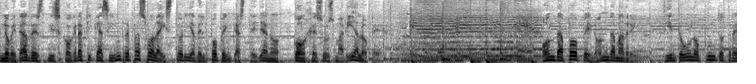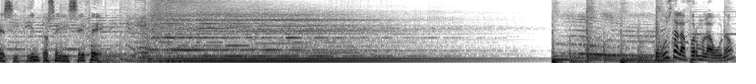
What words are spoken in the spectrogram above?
novedades discográficas y un repaso a la historia del pop en castellano con Jesús María López. Onda Pop en Onda Madrid, 101.3 y 106 FM. ¿Te gusta la Fórmula 1?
